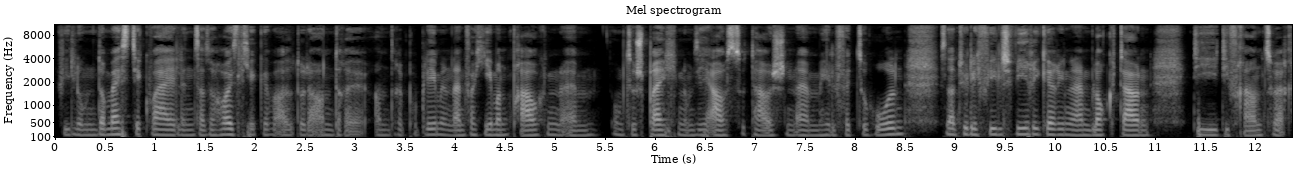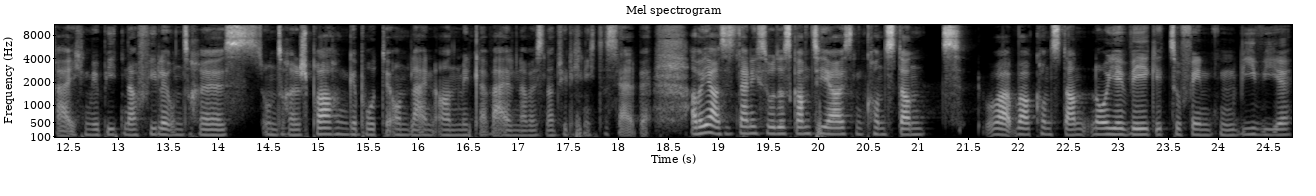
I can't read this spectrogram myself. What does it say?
viel um Domestic Violence, also häusliche Gewalt oder andere andere Probleme und einfach jemand brauchen, ähm, um zu sprechen, um sich auszutauschen, ähm, Hilfe zu holen. Ist natürlich viel schwieriger in einem Lockdown die die Frauen zu erreichen. Wir bieten auch viele unseres unsere Sprachangebote online an mittlerweile, aber es ist natürlich nicht dasselbe. Aber ja, es ist eigentlich so, das ganze Jahr ist ein konstant war, war konstant neue Wege zu finden, wie wir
